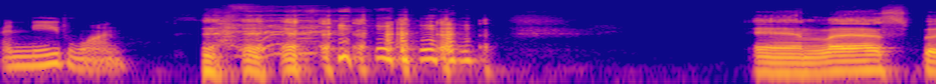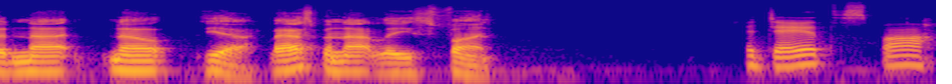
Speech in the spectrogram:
I need one. and last but not no, yeah, last but not least, fun. A day at the spa.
